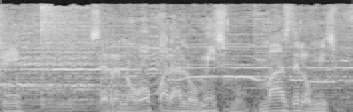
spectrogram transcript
Sí, se renovó para lo mismo, más de lo mismo.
